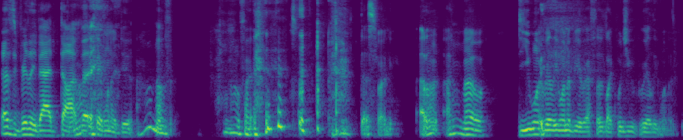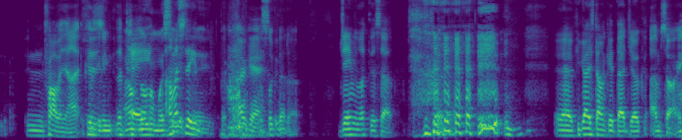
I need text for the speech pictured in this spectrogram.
That's a really bad thought, but they want to do. I don't know if. I don't know if I. That's funny. I don't. I don't know. Do you want really want to be a ref? Like, would you really want to do that? Mm, probably not because the I don't pay. know how much. they get they? paid, Okay. Let's look that up. Jamie, look this up. yeah, if you guys don't get that joke, I'm sorry.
